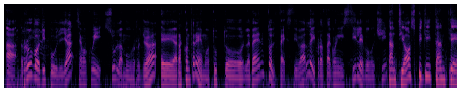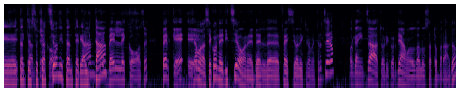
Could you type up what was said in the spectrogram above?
a Ruvo di Puglia. Siamo qui sulla Murgia e racconteremo tutto l'evento, il festival, i protagonisti, le voci. Tanti ospiti, tante, Tanti ospiti, tante associazioni, cose, tante realtà. Tante belle cose perché eh, siamo alla seconda edizione del Festival del Chilometro Zero organizzato, ricordiamolo, dallo Stato Brado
